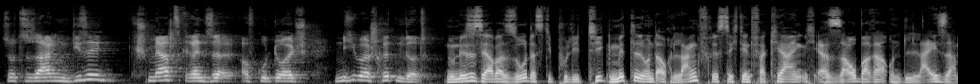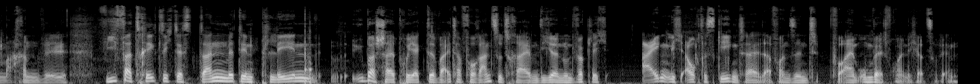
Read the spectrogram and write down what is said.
sozusagen diese Schmerzgrenze auf gut Deutsch nicht überschritten wird. Nun ist es ja aber so, dass die Politik mittel- und auch langfristig den Verkehr eigentlich eher sauberer und leiser machen will. Wie verträgt sich das dann mit den Plänen, Überschallprojekte weiter voranzutreiben, die ja nun wirklich eigentlich auch das Gegenteil davon sind, vor allem umweltfreundlicher zu werden?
